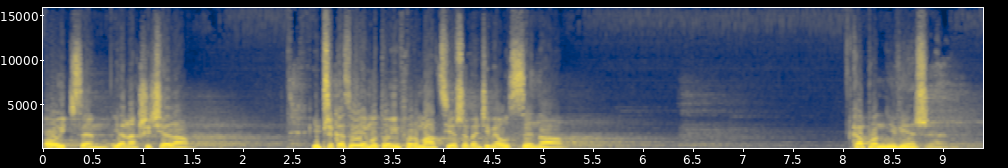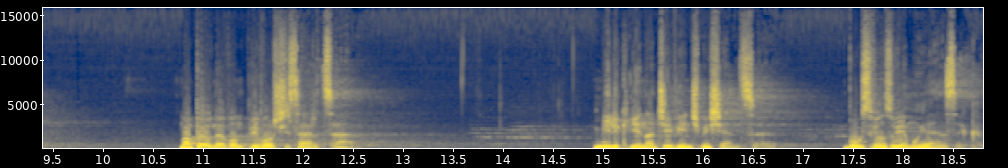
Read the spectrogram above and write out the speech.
ojcem Jana Chrzciciela i przekazuje mu tą informację, że będzie miał syna. Kapłan nie wierzy. Ma pełne wątpliwości serce. Milknie na dziewięć miesięcy. Bóg związuje mu język.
